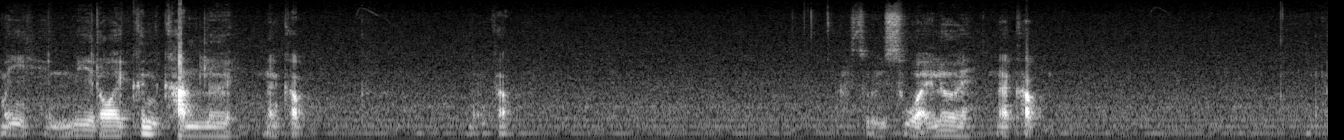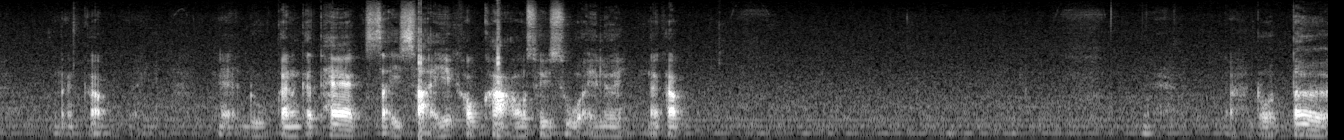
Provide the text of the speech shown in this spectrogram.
ไม่เห็นมีรอยขึ้นคันเลยนะครับ สวยๆเลยนะครับนะครับเนี่ยดูกันกระแทกใสๆขาวๆสวยๆเลยนะครับโรเตอร์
